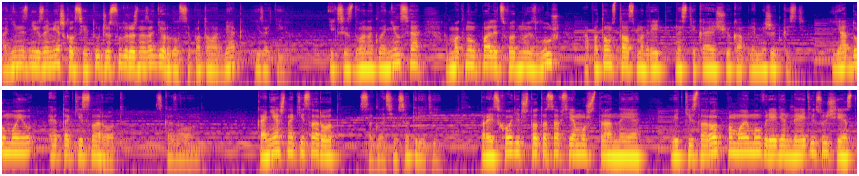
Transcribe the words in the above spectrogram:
Один из них замешкался и тут же судорожно задергался, потом обмяк и затих. XX2 наклонился, обмакнул палец в одну из луж, а потом стал смотреть на стекающую каплями жидкость. «Я думаю, это кислород», — сказал он. «Конечно, кислород», — согласился третий. «Происходит что-то совсем уж странное, ведь кислород, по-моему, вреден для этих существ.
